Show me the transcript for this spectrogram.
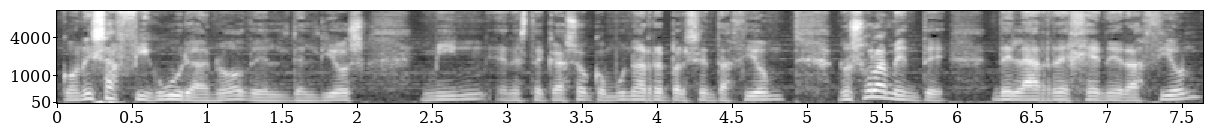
con esa figura ¿no? del, del dios Min, en este caso como una representación no solamente de la regeneración,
